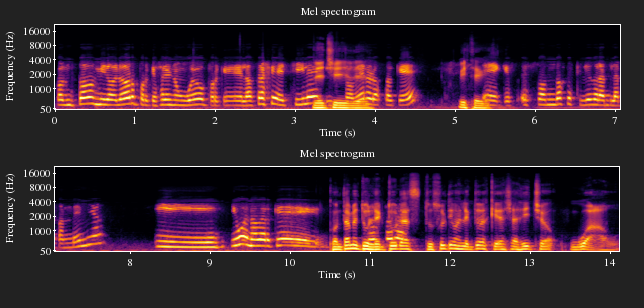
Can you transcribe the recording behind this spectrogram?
con todo mi dolor porque salen un huevo, porque los traje de Chile, y todavía no los toqué. ¿Viste? Eh, que son dos que escribió durante la pandemia. Y, y bueno, a ver qué... Contame tus lecturas, tus últimas lecturas que hayas dicho, wow,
